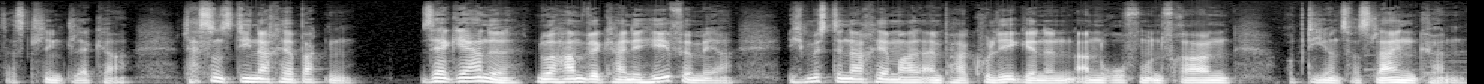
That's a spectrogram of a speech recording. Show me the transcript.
das klingt lecker. Lass uns die nachher backen. Sehr gerne, nur haben wir keine Hefe mehr. Ich müsste nachher mal ein paar Kolleginnen anrufen und fragen, ob die uns was leihen können.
